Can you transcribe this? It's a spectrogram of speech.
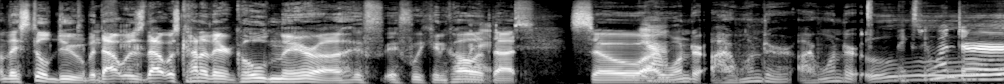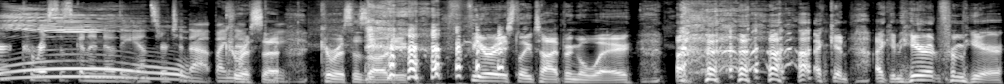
They still do, but that was that was kind of their golden era, if if we can call it that. So I wonder, I wonder, I wonder. Ooh. Makes me wonder. Carissa's gonna know the answer to that by Carissa, next week. Carissa's already furiously typing away. I can I can hear it from here.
